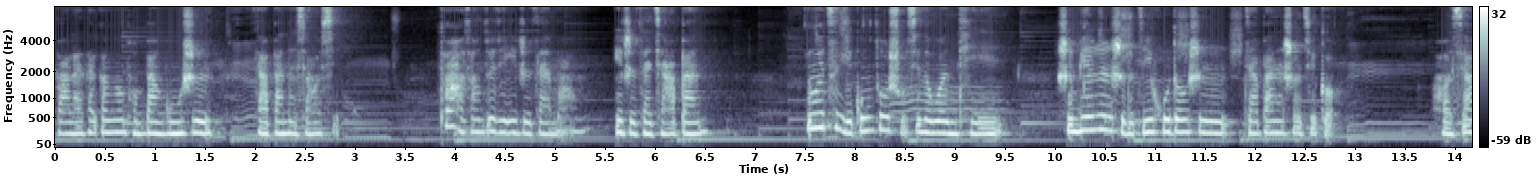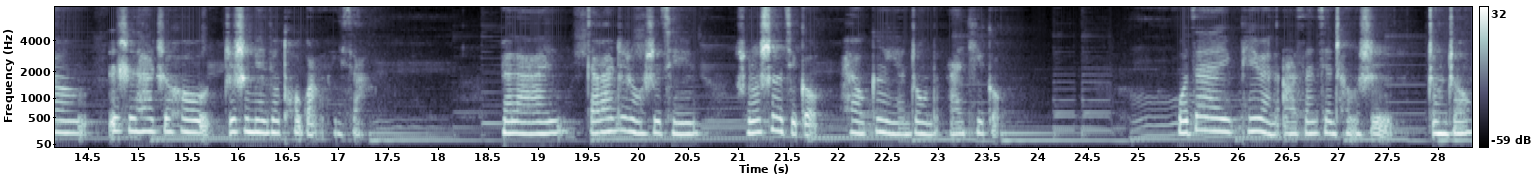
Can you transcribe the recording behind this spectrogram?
发来他刚刚从办公室下班的消息。他好像最近一直在忙，一直在加班，因为自己工作属性的问题。身边认识的几乎都是加班的设计狗，好像认识他之后，知识面就拓广了一下。原来加班这种事情，除了设计狗，还有更严重的 IT 狗。我在偏远的二三线城市郑州，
